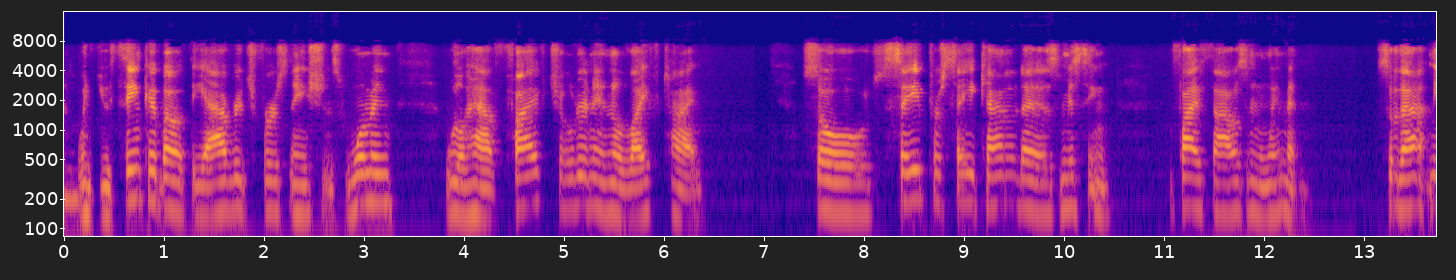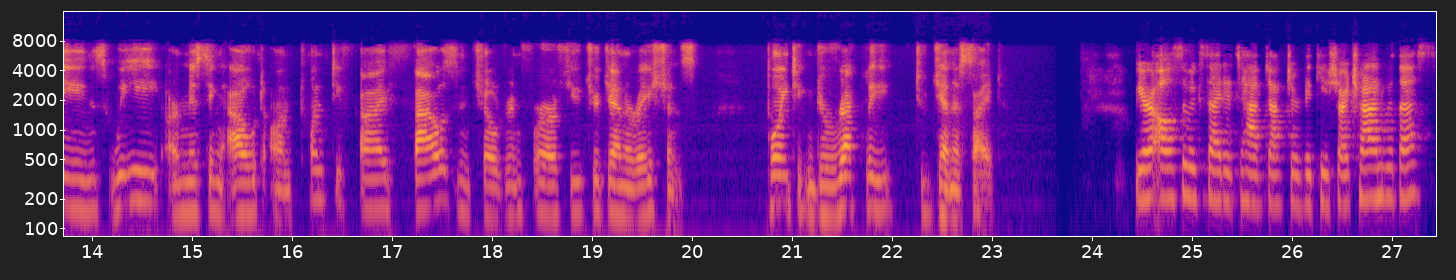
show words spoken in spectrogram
Mm-hmm. When you think about the average First Nations woman will have five children in a lifetime. So say per se Canada is missing 5,000 women. So that means we are missing out on 25,000 children for our future generations, pointing directly to genocide. We are also excited to have Dr. Vicki Chartrand with us.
